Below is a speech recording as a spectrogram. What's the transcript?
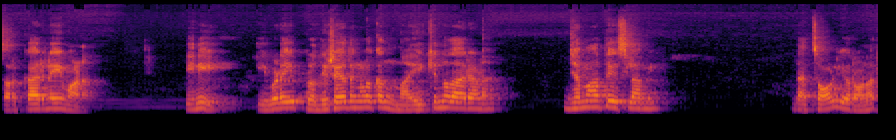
സർക്കാരിനെയുമാണ്. ഇനി ഇവിടെ ഈ പ്രതിഷേധങ്ങളൊക്കെ നയിക്കുന്നത് ആരാണ് Jamaat Islami. That's all your honour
